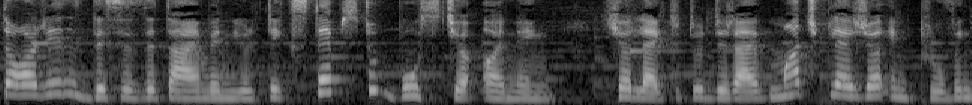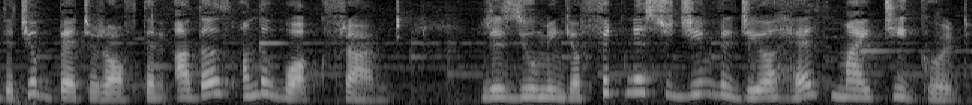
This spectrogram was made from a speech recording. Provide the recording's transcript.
Taurans, this is the time when you'll take steps to boost your earning. You're likely to derive much pleasure in proving that you're better off than others on the work front. Resuming your fitness regime will do your health mighty good.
